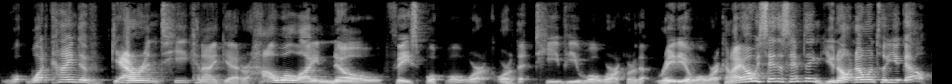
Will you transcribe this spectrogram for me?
what, what kind of guarantee can I get, or how will I know Facebook will work, or that TV will work, or that radio will work? And I always say the same thing: you don't know until you go,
